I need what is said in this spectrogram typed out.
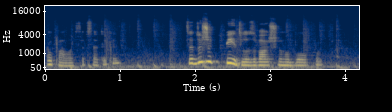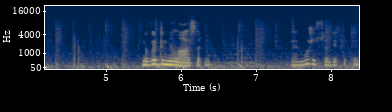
Попалося все-таки. Це дуже підло з вашого боку. Невидимі лазери. Я можу сюди піти.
